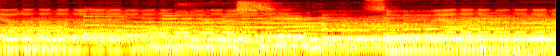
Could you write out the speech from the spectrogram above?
呀啦啦啦啦啦啦啦啦，呜呀啦啦啦啦啦啦。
